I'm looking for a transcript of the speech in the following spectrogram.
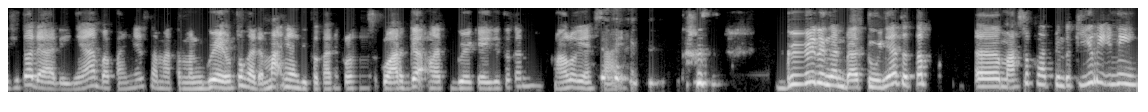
Di situ ada adiknya, bapaknya sama teman gue. Untung nggak ada maknya gitu kan. Kalau sekeluarga ngeliat gue kayak gitu kan malu ya say. Terus gue dengan batunya tetap eh, masuk lewat pintu kiri ini.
